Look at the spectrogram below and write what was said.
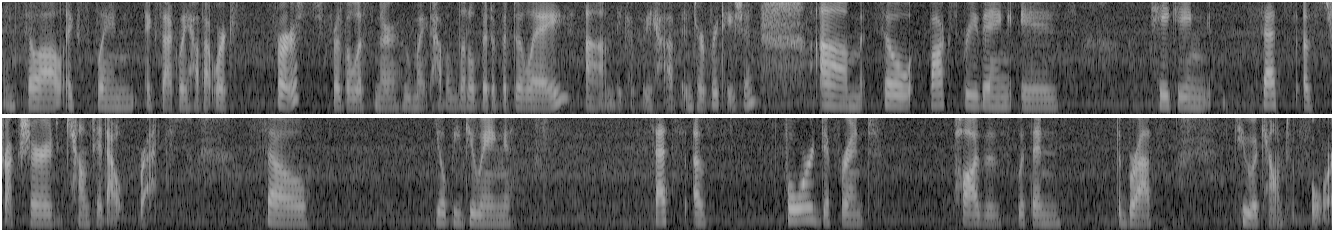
And so I'll explain exactly how that works first for the listener who might have a little bit of a delay um, because we have interpretation. Um, so, box breathing is taking sets of structured counted out breaths. So you'll be doing sets of four different pauses within the breath to a count of four.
